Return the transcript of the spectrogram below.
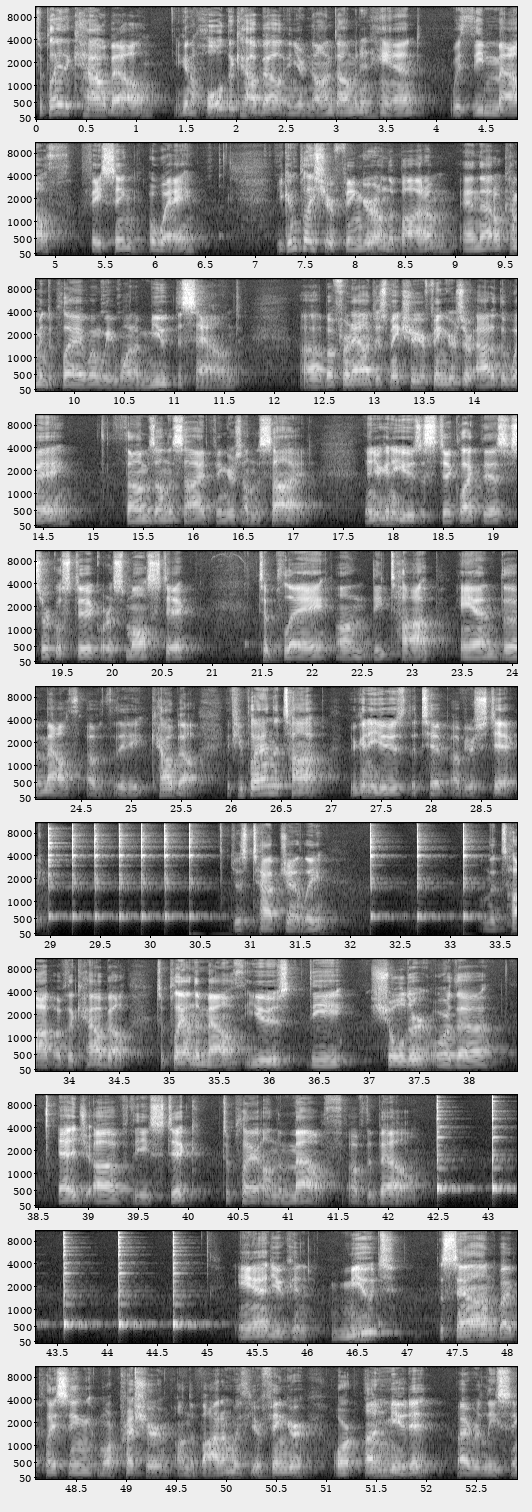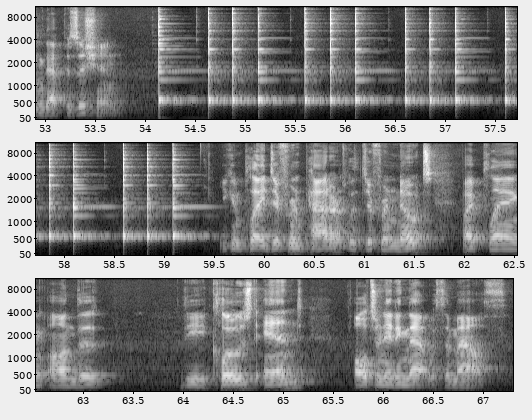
To play the cowbell, you're going to hold the cowbell in your non-dominant hand with the mouth facing away. You can place your finger on the bottom and that'll come into play when we want to mute the sound. Uh, but for now, just make sure your fingers are out of the way, thumbs on the side, fingers on the side. Then you're going to use a stick like this, a circle stick or a small stick, to play on the top and the mouth of the cowbell. If you play on the top, you're going to use the tip of your stick. Just tap gently on the top of the cowbell. To play on the mouth, use the shoulder or the edge of the stick to play on the mouth of the bell. And you can mute the sound by placing more pressure on the bottom with your finger or unmute it by releasing that position. You can play different patterns with different notes by playing on the, the closed end, alternating that with the mouth.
